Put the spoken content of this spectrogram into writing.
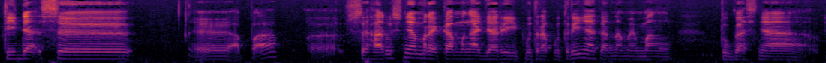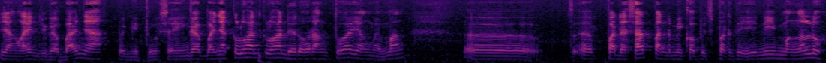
tidak se apa eh, seharusnya mereka mengajari putra putrinya karena memang tugasnya yang lain juga banyak begitu sehingga banyak keluhan-keluhan dari orang tua yang memang eh, eh, pada saat pandemi covid seperti ini mengeluh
